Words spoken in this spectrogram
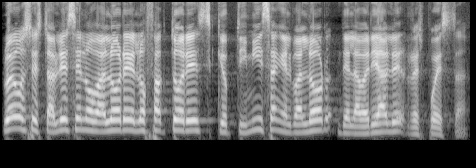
Luego se establecen los valores de los factores que optimizan el valor de la variable respuesta.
